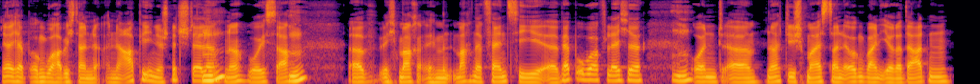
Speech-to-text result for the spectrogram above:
ja, ich habe irgendwo habe ich dann eine API, eine Schnittstelle, mhm. ne, wo ich sage, mhm. Ich mache ich mach eine fancy äh, Web-Oberfläche mhm. und äh, ne, die schmeißt dann irgendwann ihre Daten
